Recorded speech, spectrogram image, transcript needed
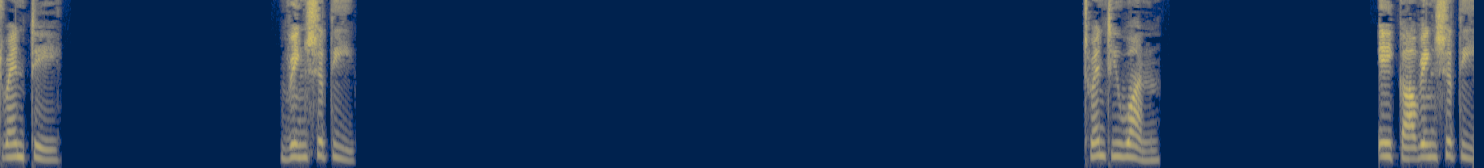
Twenty Vingshati 21 एकाविंशति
